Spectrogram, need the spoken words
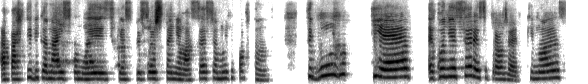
a partir de canais como esse, que as pessoas tenham acesso, é muito importante. Segundo, que é, é conhecer esse projeto, que nós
